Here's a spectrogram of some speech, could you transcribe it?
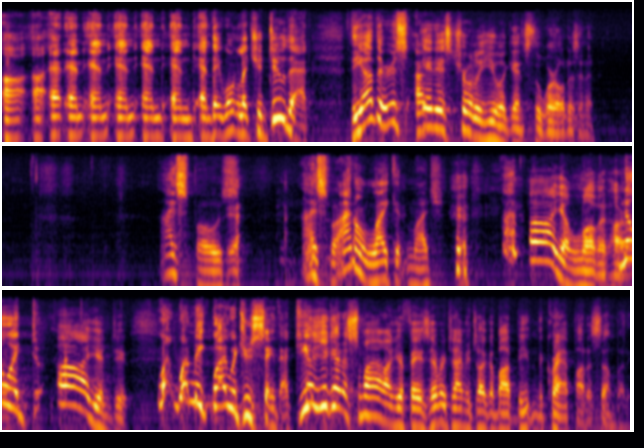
Uh, uh, and, and, and, and, and, and they won't let you do that. The others are. It is truly you against the world, isn't it? I suppose. Yeah. I suppose. I don't like it much. Oh, you love it, Harley. No, I do- Oh, you do. What, what make, why would you say that? Do you? You, get a smile on your face every time you talk about beating the crap out of somebody.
